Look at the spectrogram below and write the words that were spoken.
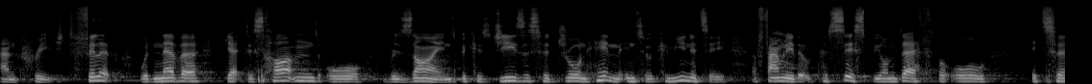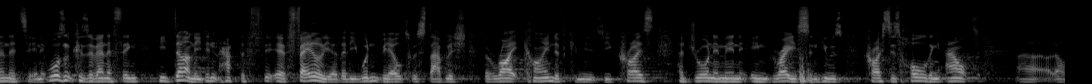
and preached. Philip would never get disheartened or resigned because Jesus had drawn him into a community, a family that would persist beyond death for all eternity. And it wasn't because of anything he'd done. He didn't have to fear failure that he wouldn't be able to establish the right kind of community. Christ had drawn him in in grace, and he was Christ is holding out uh,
